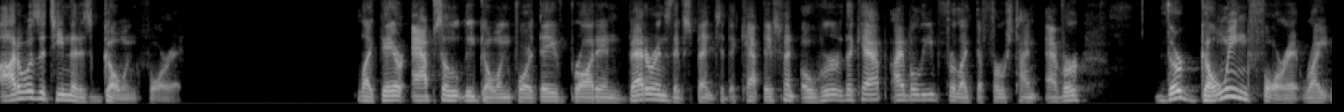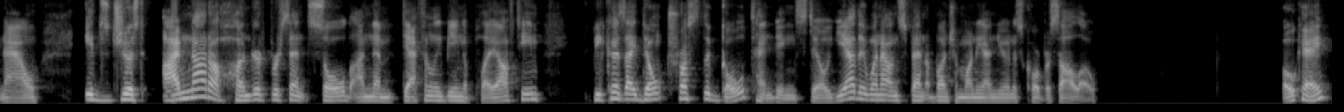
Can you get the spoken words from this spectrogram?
Ottawa's a team that is going for it. Like they are absolutely going for it. They've brought in veterans, they've spent to the cap, they've spent over the cap, I believe, for like the first time ever. They're going for it right now. It's just I'm not a hundred percent sold on them definitely being a playoff team because I don't trust the goaltending still. Yeah, they went out and spent a bunch of money on Joonas Korpisalo. Okay. Is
